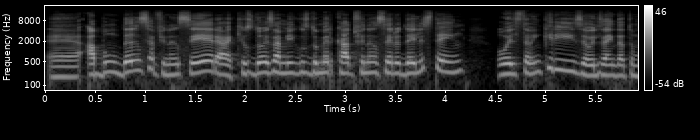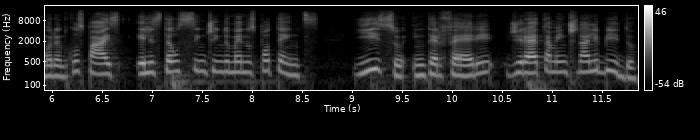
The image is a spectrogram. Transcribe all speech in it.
é, abundância financeira que os dois amigos do mercado financeiro deles têm. Ou eles estão em crise, ou eles ainda estão morando com os pais. Eles estão se sentindo menos potentes. E isso interfere diretamente na libido.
